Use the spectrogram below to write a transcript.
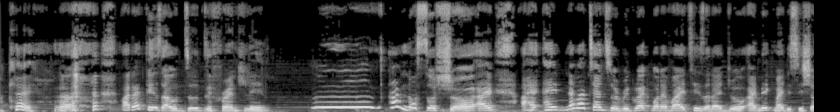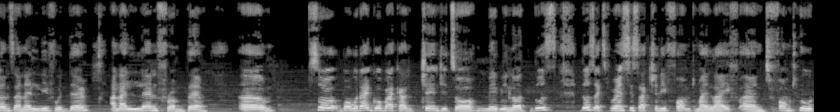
Okay. Uh, are there things I would do differently? I'm not so sure. I, I, I never tend to regret whatever it is that I do. I make my decisions and I live with them and I learn from them. Um, so, but would I go back and change it or maybe not? Those, those experiences actually formed my life and formed who,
